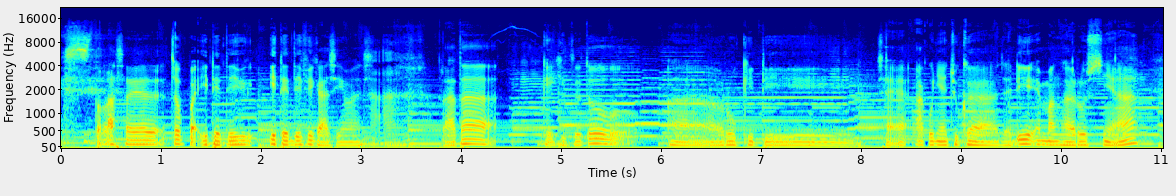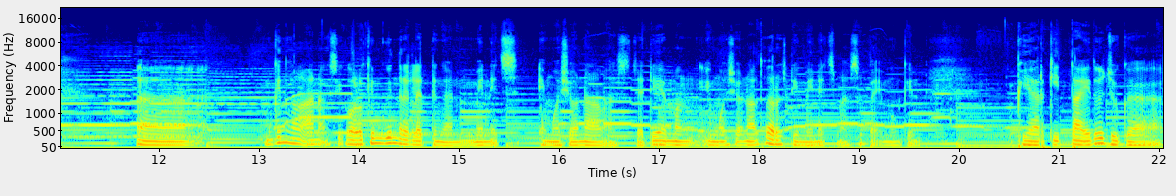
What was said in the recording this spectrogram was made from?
Setelah saya coba identifi- identifikasi mas. Ha-ha. ternyata kayak gitu tuh eh, rugi di saya akunya juga. Jadi emang harusnya eh, mungkin kalau anak psikologi mungkin relate dengan manage emosional mas. Jadi emang emosional tuh harus di manage mas supaya mungkin biar kita itu juga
